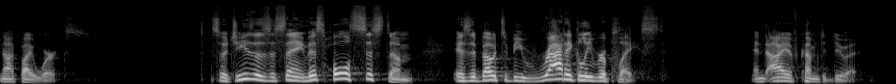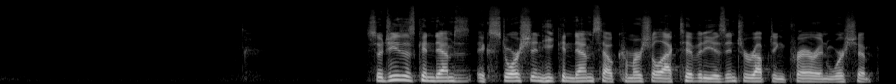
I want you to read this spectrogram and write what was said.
not by works. So Jesus is saying this whole system is about to be radically replaced, and I have come to do it. So Jesus condemns extortion. He condemns how commercial activity is interrupting prayer and worship.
